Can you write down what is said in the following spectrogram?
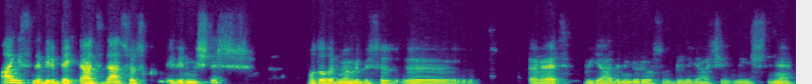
Hangisinde bir beklentiden söz edilmiştir? Modaların ömrü bir söz... E, evet, bu geldiğini görüyorsunuz bir de gerçekleştiğini.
